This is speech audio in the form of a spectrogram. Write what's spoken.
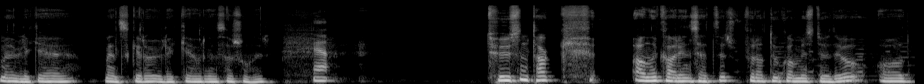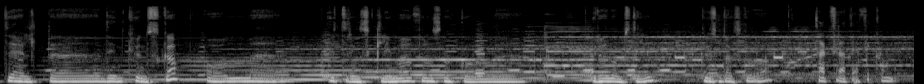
med ulike mennesker og ulike organisasjoner. Ja. Tusen takk, Anne Karin Sæther, for at du kom i studio og delte din kunnskap om eh, ytringsklima for å snakke om eh, grønn omstilling. Tusen takk skal du ha. Takk for at jeg fikk komme.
